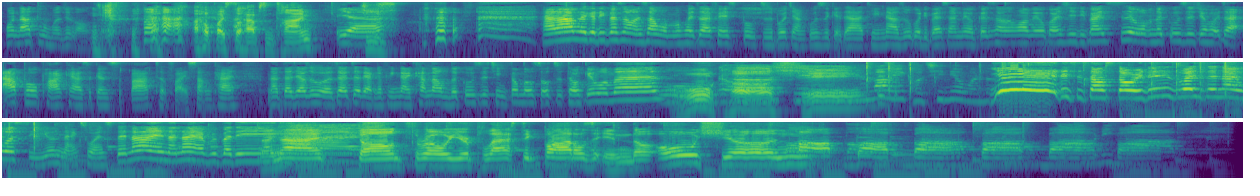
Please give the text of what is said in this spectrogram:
Well, not too much longer. I hope I still have some time. Yeah. Jeez. 好啦，每个礼拜三晚上我们会在 Facebook 直播讲故事给大家听。那如果礼拜三没有跟上的话，没有关系，礼拜四我们的故事就会在 Apple Podcast 跟 Spotify 上开。那大家如果在这两个平台看到我们的故事，请动动手指头给我们。五颗星。妈咪一口气念完了。 Yeah, this is our story. This is Wednesday night. We'll see you next Wednesday night. Night night, everybody. Night night. Don't throw your plastic bottles in the ocean. Ba ba ba ba ba ba. Bobbity bob.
